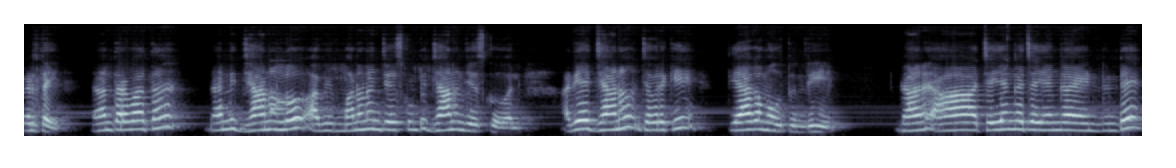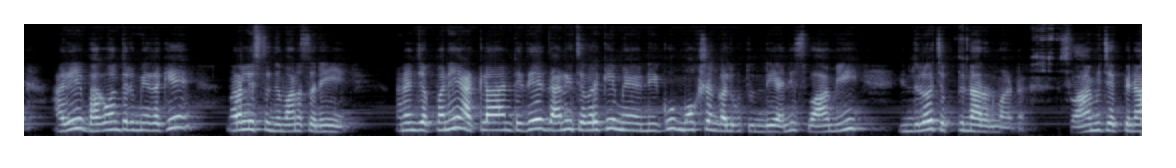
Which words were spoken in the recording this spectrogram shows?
వెళ్తాయి. దాని తర్వాత దాన్ని ధ్యానంలో అవి మననం చేసుకుంటూ ధ్యానం చేసుకోవాలి. అదే ధ్యానం చివరికి త్యాగం అవుతుంది దాని ఆ చెయ్యంగా చెయ్యంగా ఏంటంటే అది భగవంతుడి మీదకి మరలిస్తుంది మనసుని. అని చెప్పని అట్లాంటిదే దానికి చివరికి మే నీకు మోక్షం కలుగుతుంది అని స్వామి ఇందులో చెప్తున్నారనమాట స్వామి చెప్పినా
